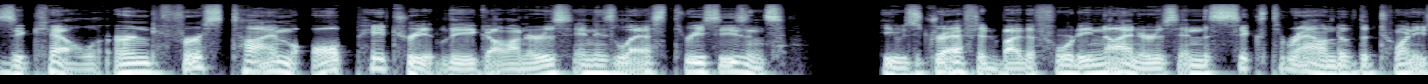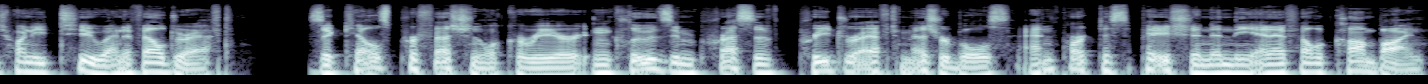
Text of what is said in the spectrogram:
Zakelj earned first time All Patriot League honors in his last three seasons. He was drafted by the 49ers in the sixth round of the 2022 NFL Draft. Zakelj's professional career includes impressive pre draft measurables and participation in the NFL Combine.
